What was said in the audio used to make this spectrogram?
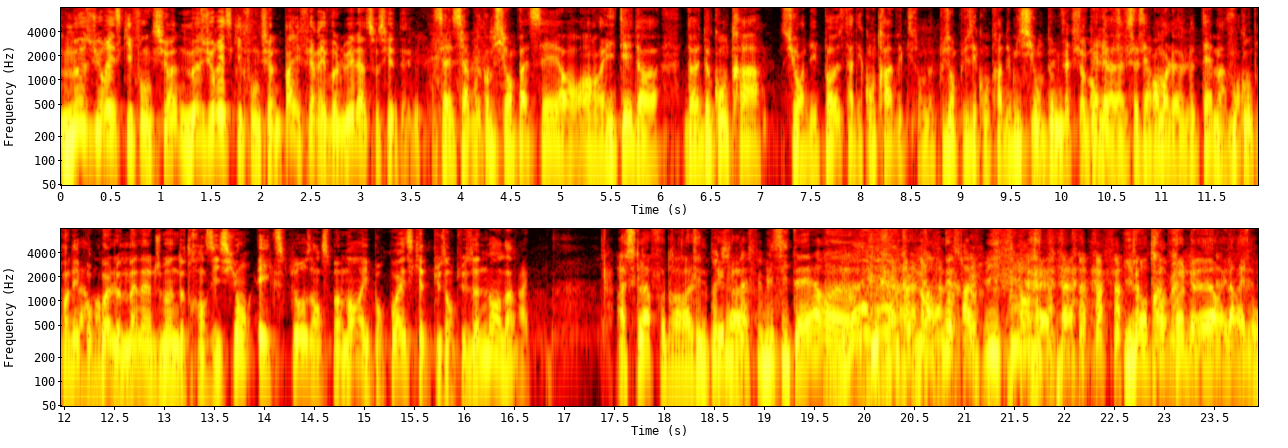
mesurer ce qui fonctionne, mesurer ce qui fonctionne pas et faire évoluer la société. C'est un peu comme si on passait en, réalité de, contrats sur des postes à des contrats qui sont de plus en plus des contrats de mission. C'est vraiment le, thème. Vous comprenez pourquoi le management de transition explose en ce moment et pourquoi est-ce qu'il y a de plus en plus de demandes. Hein? À cela, il faudra rajouter. Une petite page publicitaire. Euh, non, on est ravis. il est entrepreneur, il a raison.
